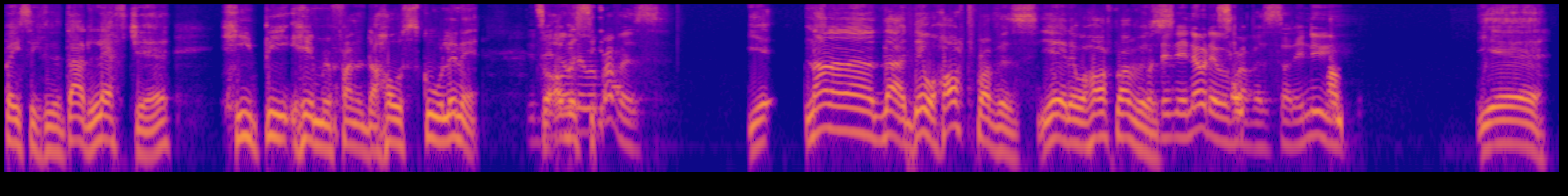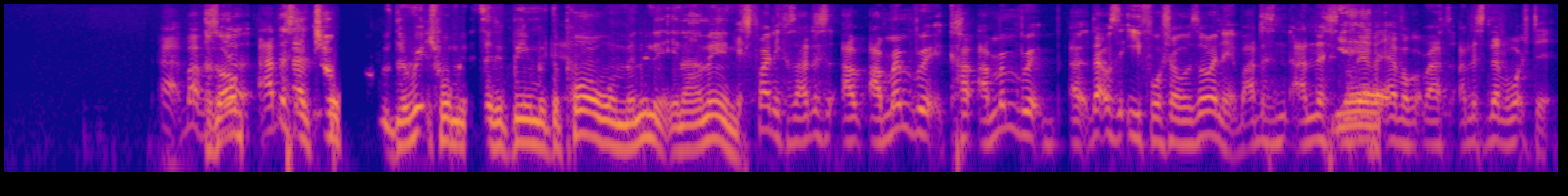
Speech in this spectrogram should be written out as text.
basically the dad left, yeah, he beat him in front of the whole school in it. So know obviously- were brothers? Yeah, no, no, no, no, they were half brothers. Yeah, they were half brothers. Did they know they were So- brothers? So they knew. um, Yeah, Ah, brothers, because yeah, I just, had with the rich woman instead of being with the poor woman, in it. You know what I mean? it's funny because I just I, I remember it. I remember it. Uh, that was the E4 show I was on it, but I just I just Yeah. never ever got around. To, I just never watched it.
